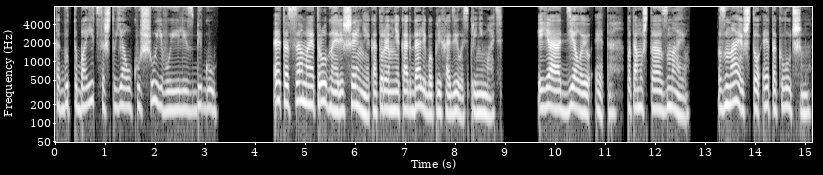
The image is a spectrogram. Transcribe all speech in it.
как будто боится, что я укушу его или сбегу. Это самое трудное решение, которое мне когда-либо приходилось принимать. И я делаю это, потому что знаю, знаю, что это к лучшему.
